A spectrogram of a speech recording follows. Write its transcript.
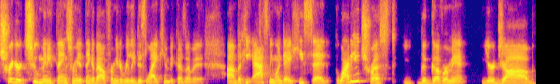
triggered too many things for me to think about for me to really dislike him because of it. Um, but he asked me one day, he said, Why do you trust the government, your job,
